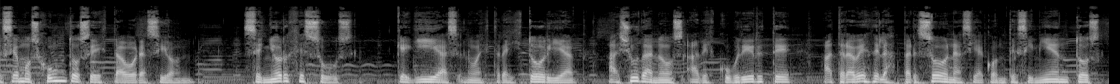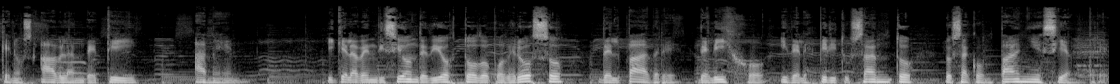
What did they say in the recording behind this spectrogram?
Recemos juntos esta oración. Señor Jesús, que guías nuestra historia, ayúdanos a descubrirte a través de las personas y acontecimientos que nos hablan de ti. Amén. Y que la bendición de Dios Todopoderoso, del Padre, del Hijo y del Espíritu Santo los acompañe siempre.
